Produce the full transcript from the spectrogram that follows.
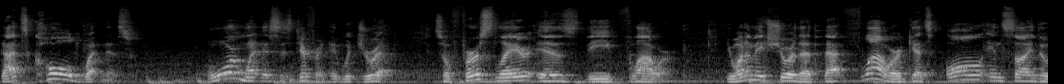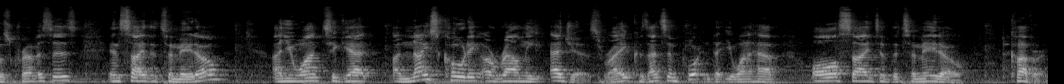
That's cold wetness. Warm wetness is different, it would drip. So first layer is the flour. You wanna make sure that that flour gets all inside those crevices, inside the tomato, and you want to get a nice coating around the edges, right? Because that's important that you wanna have all sides of the tomato covered.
